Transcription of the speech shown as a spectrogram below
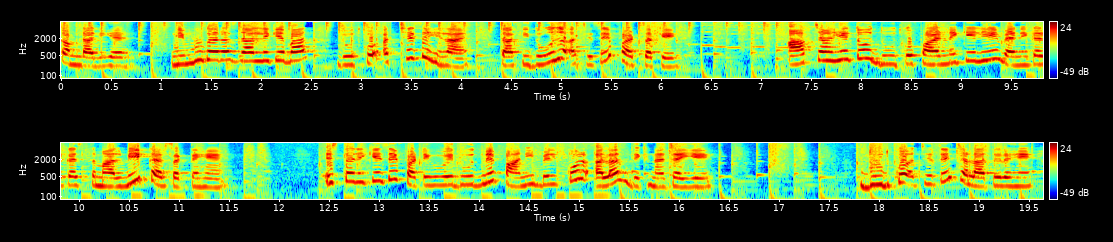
कम डाली है। नींबू का रस डालने के बाद दूध को अच्छे से हिलाएँ, ताकि दूध अच्छे से फट सके। आप चाहें तो दूध को फाड़ने के लिए वेनेगर का इस्तेमाल भी कर सकते हैं। इस तरीके से फटे हुए दूध में पानी बिल्कुल अलग दिखना चाहिए। दूध को अच्छे से चलाते रहें।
